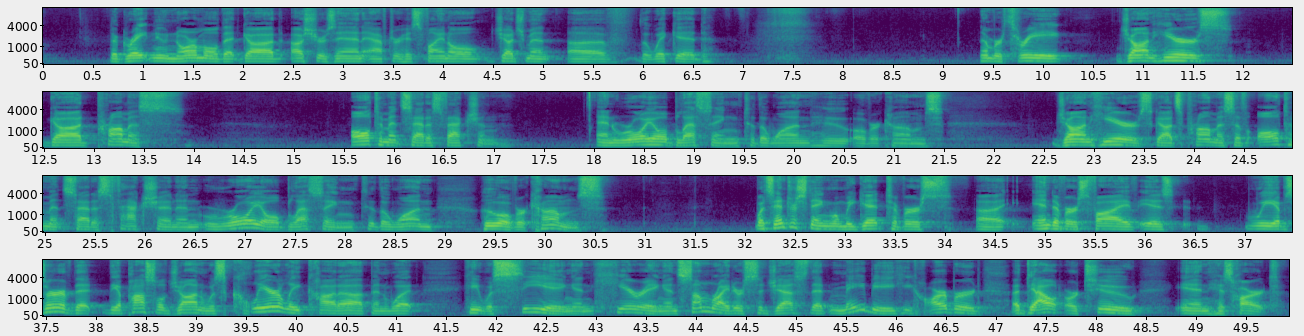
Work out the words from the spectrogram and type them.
the great new normal that God ushers in after his final judgment of the wicked. Number three, John hears God promise ultimate satisfaction and royal blessing to the one who overcomes. John hears God's promise of ultimate satisfaction and royal blessing to the one who overcomes. What's interesting when we get to verse uh, end of verse 5 is we observe that the apostle John was clearly caught up in what he was seeing and hearing and some writers suggest that maybe he harbored a doubt or two in his heart.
